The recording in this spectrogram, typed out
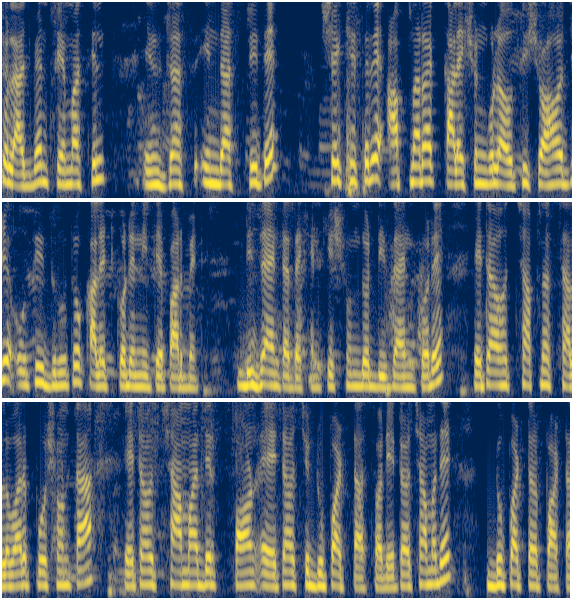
চলে আসবেন ফেমাস সিল্ক ইন্ডাস্ট্রিতে সেক্ষেত্রে আপনারা কালেকশনগুলো অতি সহজে, অতি দ্রুত কালেক্ট করে নিতে পারবেন। ডিজাইনটা দেখেন কি সুন্দর ডিজাইন করে। এটা হচ্ছে আপনার সালোয়ার পোষণটা, এটা হচ্ছে আমাদের ফন এটা হচ্ছে দুপাট্টা সরি এটা হচ্ছে আমাদের দুপাট্টার পাট্টা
